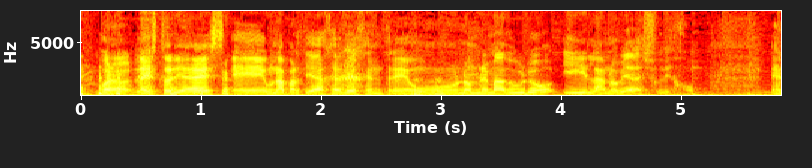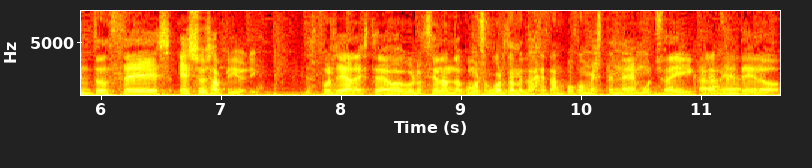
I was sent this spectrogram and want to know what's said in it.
bueno, la historia es eh, una partida de ajedrez entre un hombre maduro y la novia de su hijo. Entonces, eso es a priori. Después ya la historia va evolucionando. Como es un cortometraje, tampoco me extenderé mucho ahí. Que la gente lo,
